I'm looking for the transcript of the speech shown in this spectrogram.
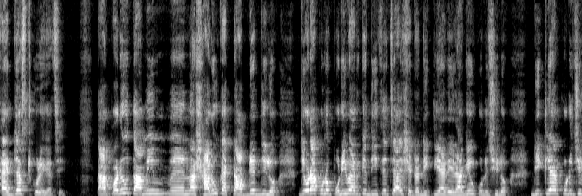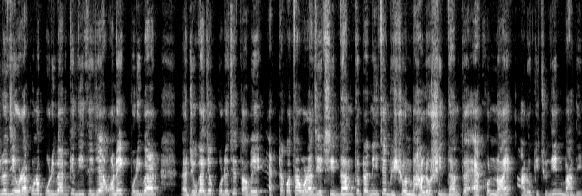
অ্যাডজাস্ট করে গেছে। তারপরেও তামিম না, শাহরুখ একটা আপডেট দিল যে ওরা কোনো পরিবারকে দিতে চায় সেটা ডিক্লেয়ার এর আগেও করেছিল। ডিক্লেয়ার করেছিল যে ওরা কোনো পরিবারকে দিতে যায়, অনেক পরিবার যোগাযোগ করেছে। তবে একটা কথা, ওরা যে সিদ্ধান্তটা নিয়েছে ভীষণ ভালো সিদ্ধান্ত, এখন নয়, আরও কিছুদিন বাদে।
